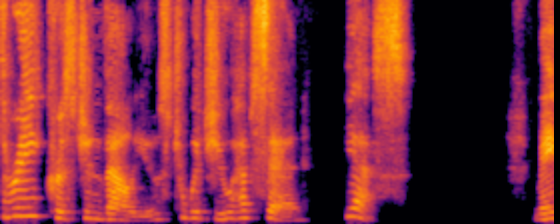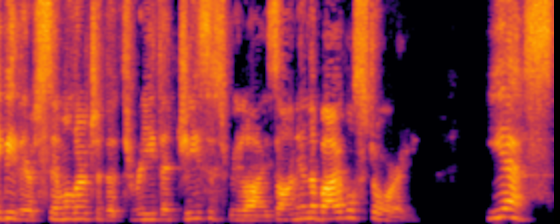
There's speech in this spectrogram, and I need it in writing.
three Christian values to which you have said yes. Maybe they're similar to the three that Jesus relies on in the Bible story. Yes,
